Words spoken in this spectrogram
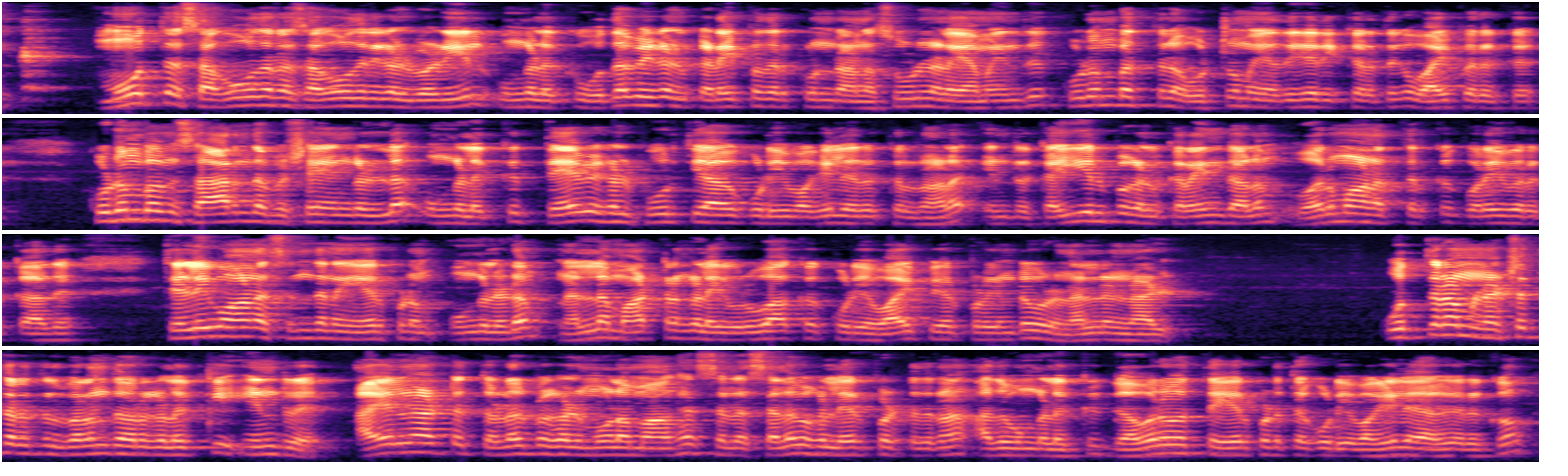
மூத்த சகோதர சகோதரிகள் வழியில் உங்களுக்கு உதவிகள் கிடைப்பதற்குண்டான சூழ்நிலை அமைந்து குடும்பத்தில் ஒற்றுமை அதிகரிக்கிறதுக்கு வாய்ப்பு இருக்குது குடும்பம் சார்ந்த விஷயங்களில் உங்களுக்கு தேவைகள் பூர்த்தியாகக்கூடிய வகையில் இருக்கிறதுனால இன்று கையிருப்புகள் கரைந்தாலும் வருமானத்திற்கு குறைவு இருக்காது. தெளிவான சிந்தனை ஏற்படும். உங்களிடம் நல்ல மாற்றங்களை உருவாக்கக்கூடிய வாய்ப்பு ஏற்படுகின்ற ஒரு நல்ல நாள். உத்திரம் நட்சத்திரத்தில் பிறந்தவர்களுக்கு இன்று அயல்நாட்டு தொடர்புகள் மூலமாக சில செலவுகள் ஏற்பட்டதுன்னா அது உங்களுக்கு கௌரவத்தை ஏற்படுத்தக்கூடிய வகையிலாக இருக்கும்.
